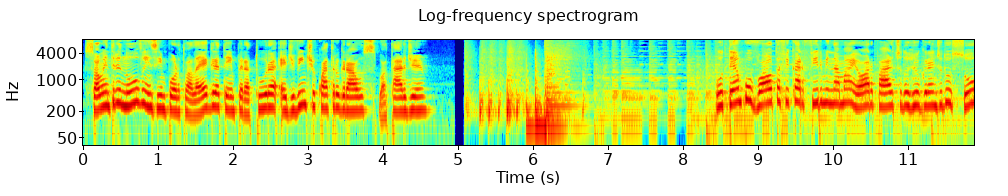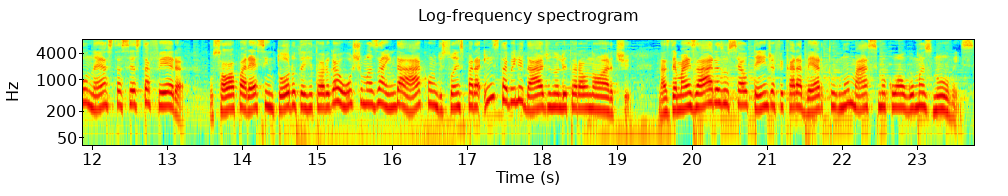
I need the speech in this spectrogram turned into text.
Sol entre nuvens em Porto Alegre, a temperatura é de 24 graus. Boa tarde. O tempo volta a ficar firme na maior parte do Rio Grande do Sul nesta sexta-feira. O sol aparece em todo o território gaúcho, mas ainda há condições para instabilidade no litoral norte. Nas demais áreas, o céu tende a ficar aberto, no máximo com algumas nuvens.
